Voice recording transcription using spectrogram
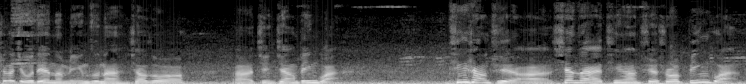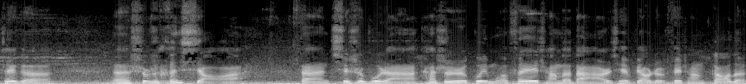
这个酒店的名字呢，叫做呃锦江宾馆。听上去啊，现在听上去说宾馆这个，呃，是不是很小啊？但其实不然啊，它是规模非常的大，而且标准非常高的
